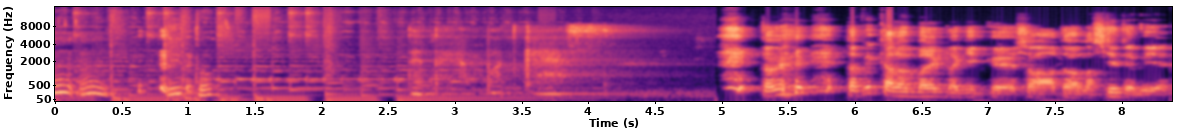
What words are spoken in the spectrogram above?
Mm-mm. Gitu. TTM Podcast. tapi tapi kalau balik lagi ke soal tua masjid ya, Bi ya.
